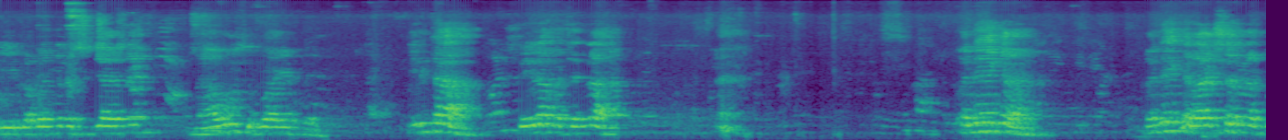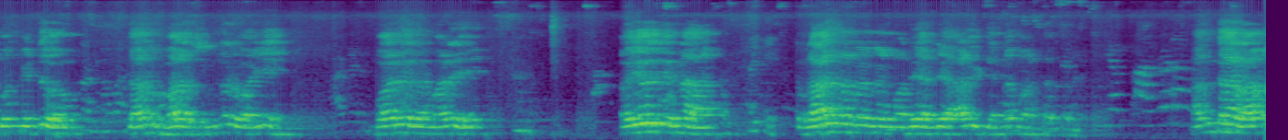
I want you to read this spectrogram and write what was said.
ಈ ಪ್ರಪಂಚದ ಆಗುತ್ತೆ ನಾವು ಸುಖವಾಗಿರ್ತೇವೆ ಇಂಥ ಶ್ರೀರಾಮಚಂದ್ರ ಅನೇಕ ಅನೇಕ ರಾಕ್ಷಸರನ್ನ ಕೊಂದ್ಬಿಟ್ಟು ತಾನು ಬಹಳ ಸುಂದರವಾಗಿ ಬಾಲ್ಯದ ಮಾಡಿ ಅಯೋಧ್ಯೆಯನ್ನ ರಾಜಧಾನಿಯನ್ನ ಮಾಡಿ ಅಲ್ಲಿ ಆಳ್ವಿಕೆಯನ್ನ ಮಾಡ್ತಾ ಇರ್ತಾನೆ. ಅಂತ ರಾಮ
